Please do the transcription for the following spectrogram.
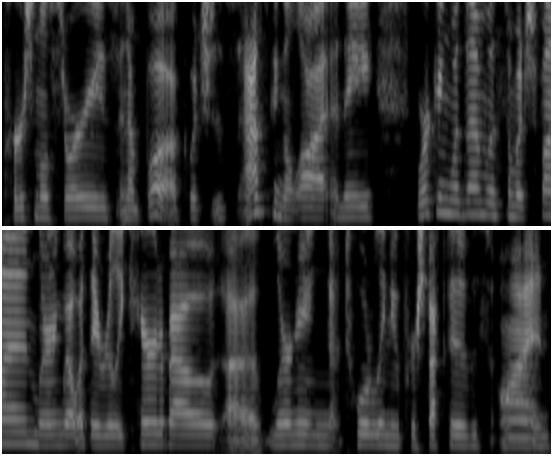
personal stories in a book, which is asking a lot. And they working with them was so much fun, learning about what they really cared about, uh, learning totally new perspectives on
